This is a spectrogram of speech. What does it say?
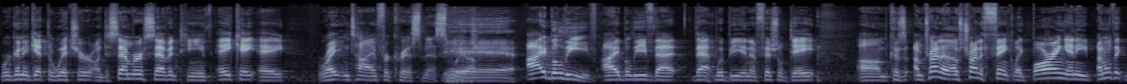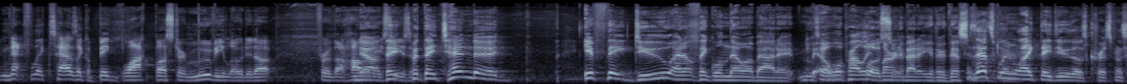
we're gonna get The Witcher on December seventeenth, aka right in time for Christmas. which Yeah. I believe. I believe that that would be an official date. Um, because I'm trying to, I was trying to think, like, barring any, I don't think Netflix has like a big blockbuster movie loaded up for the holiday No, they, season. but they tend to. If they do, I don't think we'll know about it. Until we'll probably closer. learn about it either this. 'Cause that's when like they do those Christmas,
